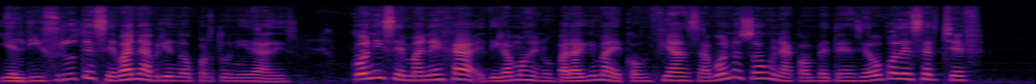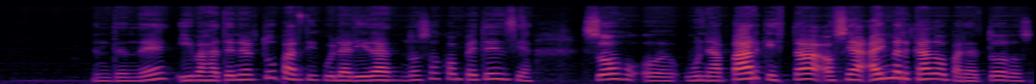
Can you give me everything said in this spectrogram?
y el disfrute se van abriendo oportunidades. Connie se maneja, digamos, en un paradigma de confianza. Vos no sos una competencia, vos podés ser chef. ¿Entendés? Y vas a tener tu particularidad, no sos competencia, sos una par que está, o sea, hay mercado para todos.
